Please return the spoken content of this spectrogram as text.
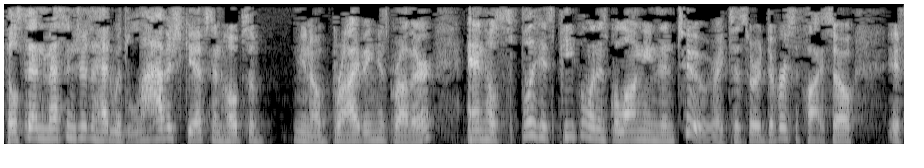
He'll send messengers ahead with lavish gifts in hopes of, you know, bribing his brother, and he'll split his people and his belongings in two, right, to sort of diversify. So if,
